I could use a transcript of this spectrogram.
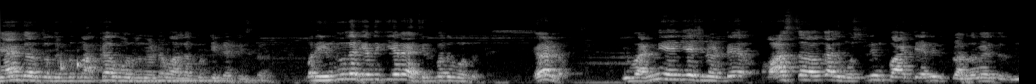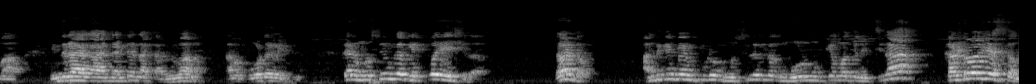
న్యాయం జరుగుతుందో ఇప్పుడు మా అక్క పోతుందంటే వాళ్ళకు టికెట్ ఇస్తారు. మరి హిందువులకు ఎందుకు ఇయ్యరా? తిరుపతి పోతుంది ఏమంటారు ఇవన్నీ ఏం చేసినంటే వాస్తవంగా అది ముస్లిం పార్టీ అని ఇప్పుడు అర్థమవుతుంది. మా ఇందిరాగాంధీ అంటే నాకు అభిమానం. ఆమె ఫోటో పెట్టి కానీ ముస్లింలకు ఎక్కువ చేసినారు ఏమంటాం అందుకే మేము ఇప్పుడు ముస్లింలకు మూడు ముఖ్యమంత్రులు ఇచ్చినా కంట్రోల్ చేస్తాం.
